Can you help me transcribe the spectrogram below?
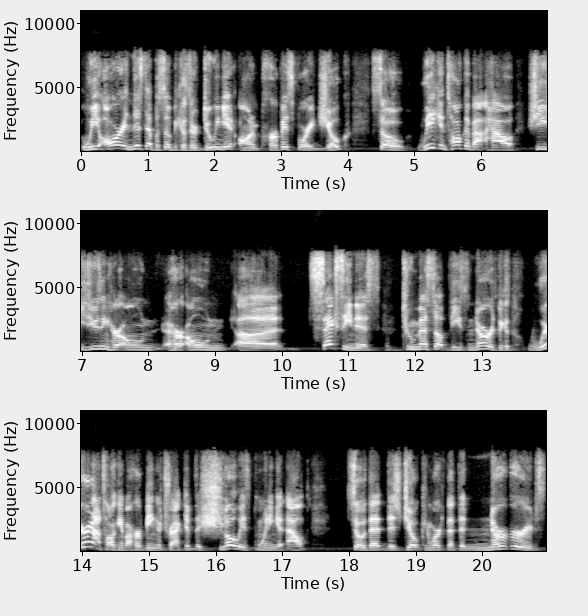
We are in this episode because they're doing it on purpose for a joke. So we can talk about how she's using her own her own uh, sexiness to mess up these nerds because we're not talking about her being attractive. The show is pointing it out so that this joke can work that the nerds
